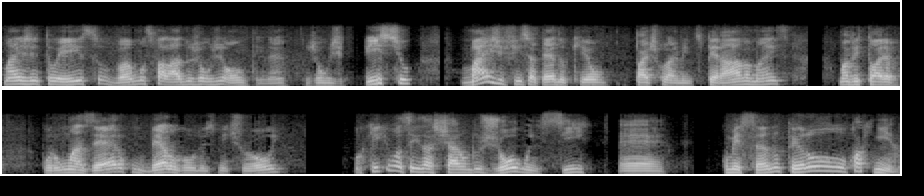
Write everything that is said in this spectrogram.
Mas dito isso, vamos falar do jogo de ontem, né? Jogo difícil, mais difícil até do que eu particularmente esperava, mas uma vitória por 1 a 0 com um belo gol do Smith Rowe. O que, que vocês acharam do jogo em si? É, começando pelo Coquinha.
